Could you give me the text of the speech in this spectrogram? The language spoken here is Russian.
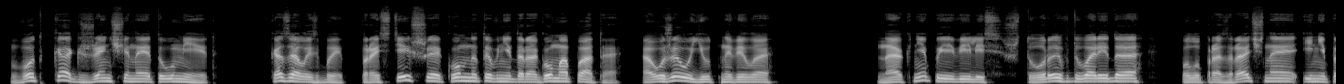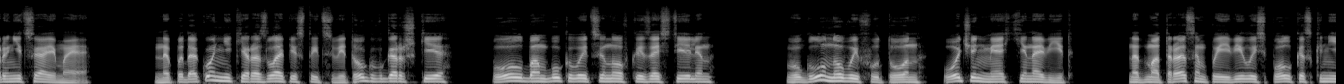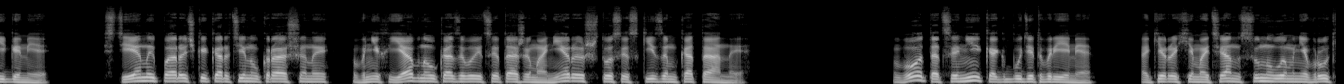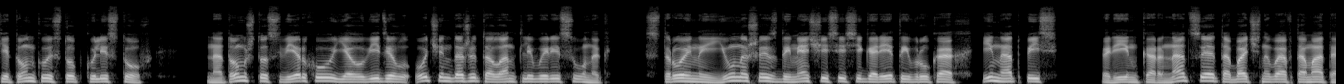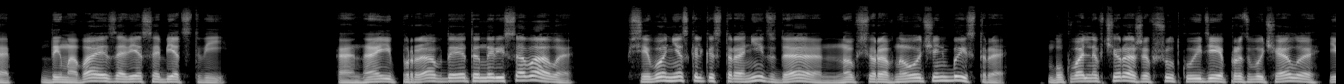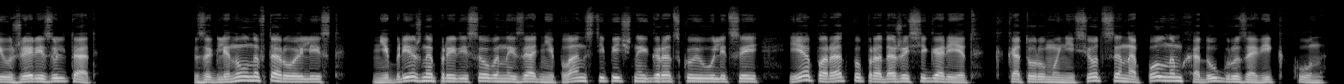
Вот как женщины это умеют. Казалось бы, простейшая комната в недорогом апата, а уже уютно вела. На окне появились шторы в два ряда, полупрозрачная и непроницаемая. На подоконнике разлапистый цветок в горшке, пол бамбуковой циновкой застелен. В углу новый футон, очень мягкий на вид. Над матрасом появилась полка с книгами. Стены парочкой картин украшены, в них явно указывается та же манера, что с эскизом катаны. Вот оцени, как будет время. Акира Химатян сунула мне в руки тонкую стопку листов — на том, что сверху я увидел очень даже талантливый рисунок, стройный юноша с дымящейся сигаретой в руках и надпись «Реинкарнация табачного автомата. Дымовая завеса бедствий». Она и правда это нарисовала. Всего несколько страниц, да, но все равно очень быстро. Буквально вчера же в шутку идея прозвучала, и уже результат. Заглянул на второй лист, небрежно прорисованный задний план с типичной городской улицей и аппарат по продаже сигарет, к которому несется на полном ходу грузовик Кун.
